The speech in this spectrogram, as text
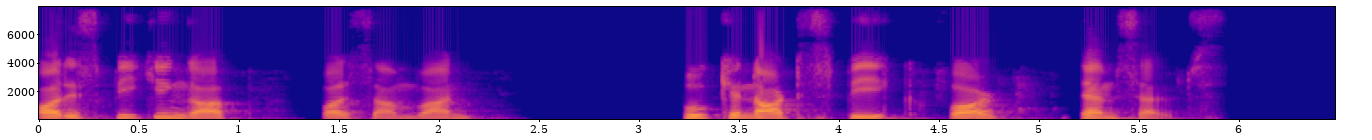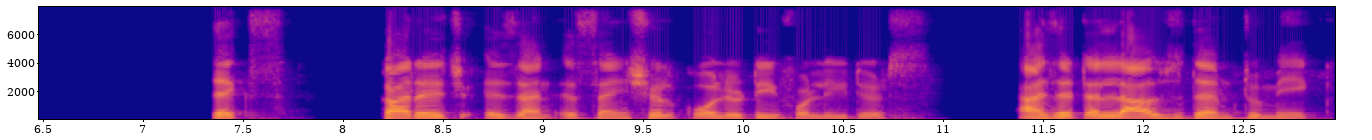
or speaking up for someone who cannot speak for themselves. 6. Courage is an essential quality for leaders as it allows them to make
